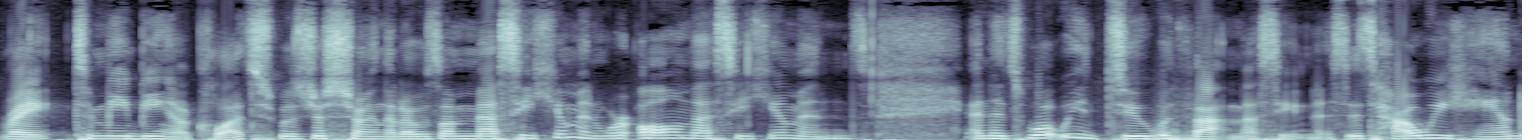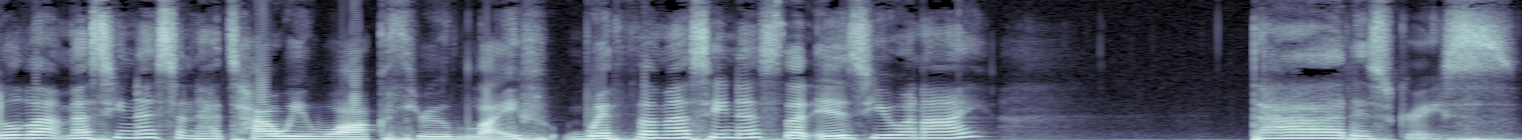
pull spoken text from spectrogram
right? To me, being a klutz was just showing that I was a messy human. We're all messy humans. And it's what we do with that messiness. It's how we handle that messiness and it's how we walk through life with the messiness that is you and I. That is grace.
